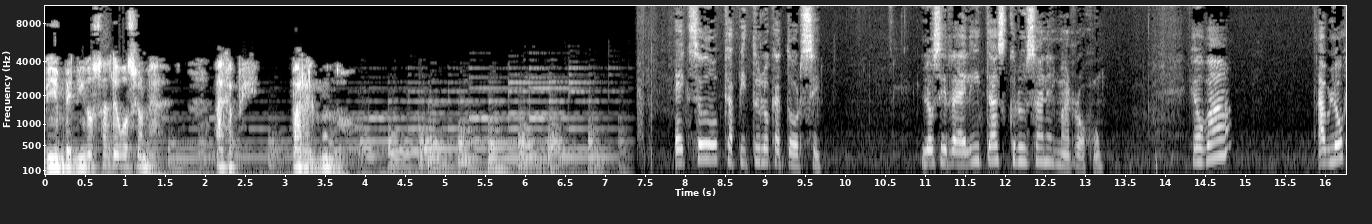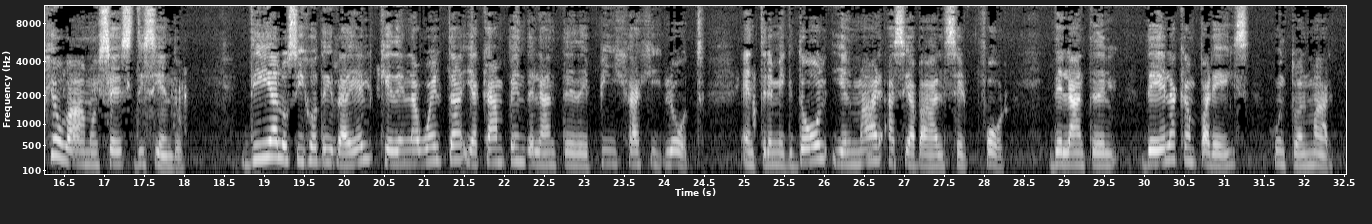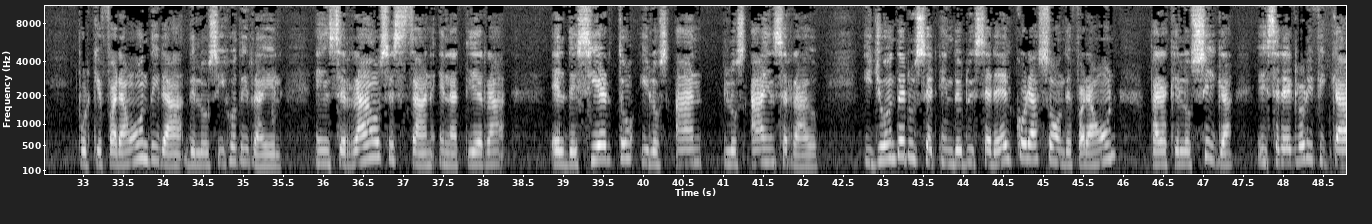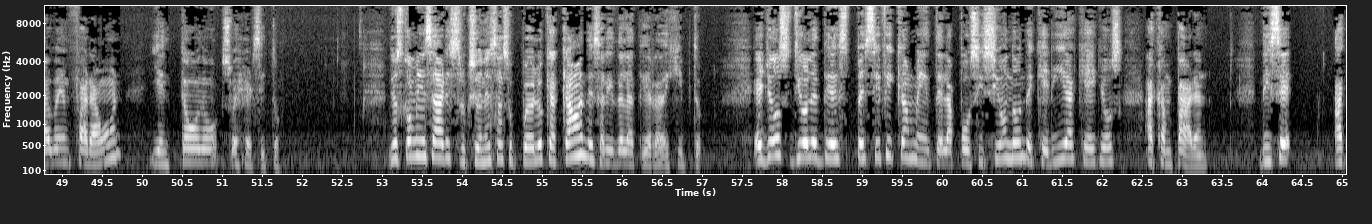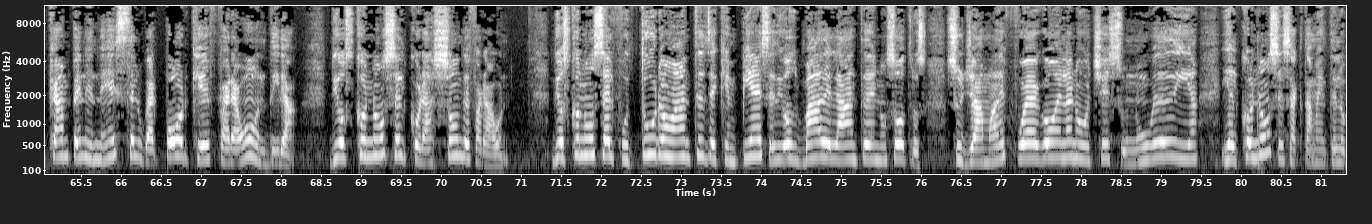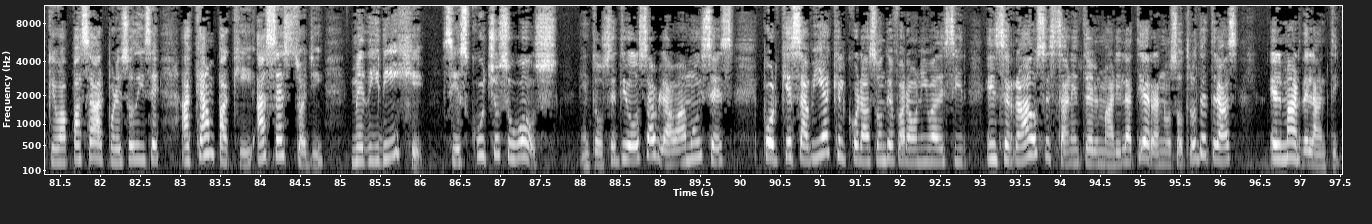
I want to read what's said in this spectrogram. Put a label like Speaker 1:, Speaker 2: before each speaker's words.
Speaker 1: Bienvenidos al devocional. Hágame para el mundo.
Speaker 2: Éxodo capítulo 14. Los israelitas cruzan el Mar Rojo. Jehová habló Jehová a Moisés diciendo: Di a los hijos de Israel que den la vuelta y acampen delante de Pijajirot, entre Migdol y el mar hacia Baal Serfor, delante del de él acamparéis junto al mar, porque Faraón dirá de los hijos de Israel, encerrados están en la tierra el desierto y los, han, los ha encerrado. Y yo endureceré el corazón de Faraón para que los siga, y seré glorificado en Faraón y en todo su ejército. Dios comienza a dar instrucciones a su pueblo que acaban de salir de la tierra de Egipto. Ellos, Dios les dio específicamente la posición donde quería que ellos acamparan. Dice, acampen en este lugar porque Faraón dirá, Dios conoce el corazón de Faraón. Dios conoce el futuro antes de que empiece. Dios va delante de nosotros. Su llama de fuego en la noche, su nube de día, y Él conoce exactamente lo que va a pasar. Por eso dice, acampa aquí, haz esto allí, me dirige si escucho su voz. Entonces Dios hablaba a Moisés porque sabía que el corazón de Faraón iba a decir, encerrados están entre el mar y la tierra, nosotros detrás, el mar delante.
